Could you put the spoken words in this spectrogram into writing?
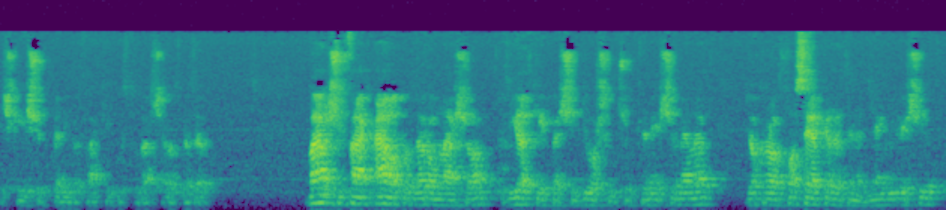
és később pedig a fák kipusztulásához vezet. Városi fák állapot leromlása az életképesség gyorsan csökkenése mellett gyakran a fa szerkezetének gyengülését,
